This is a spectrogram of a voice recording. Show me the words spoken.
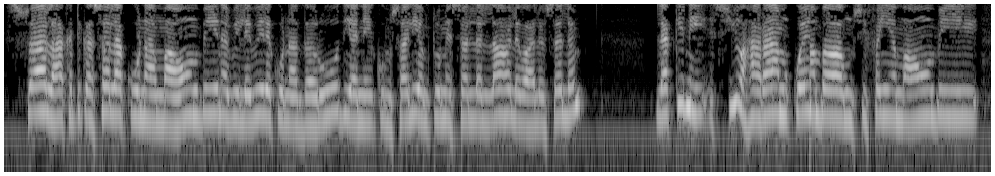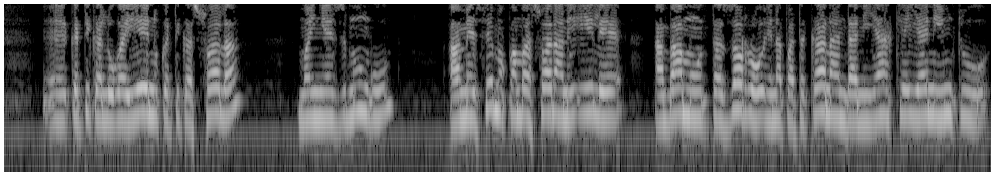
swala katika swala kuna maombi na vile vile kuna dharudh yani kumsalia mtume salallahu alaihi waalihi wasallam. Lakini sio haramu kwamba msifanyie maombi e, katika lugha yenu katika swala. Mwenyezi mungu amesema kwamba swala ni ile ambamo tazaro inapatikana ndani yake yaani mtu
